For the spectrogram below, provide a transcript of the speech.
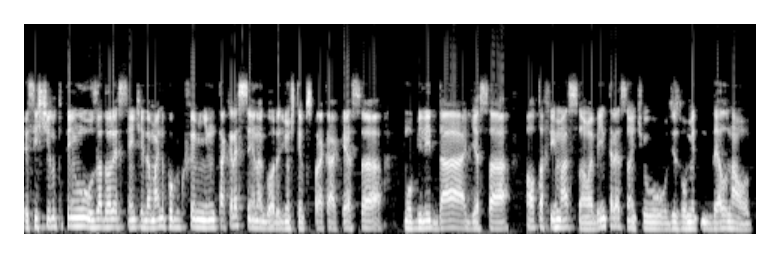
Esse estilo que tem os adolescentes, ainda mais no público feminino, tá crescendo agora de uns tempos para cá, que é essa mobilidade, essa autoafirmação. É bem interessante o desenvolvimento dela na obra.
